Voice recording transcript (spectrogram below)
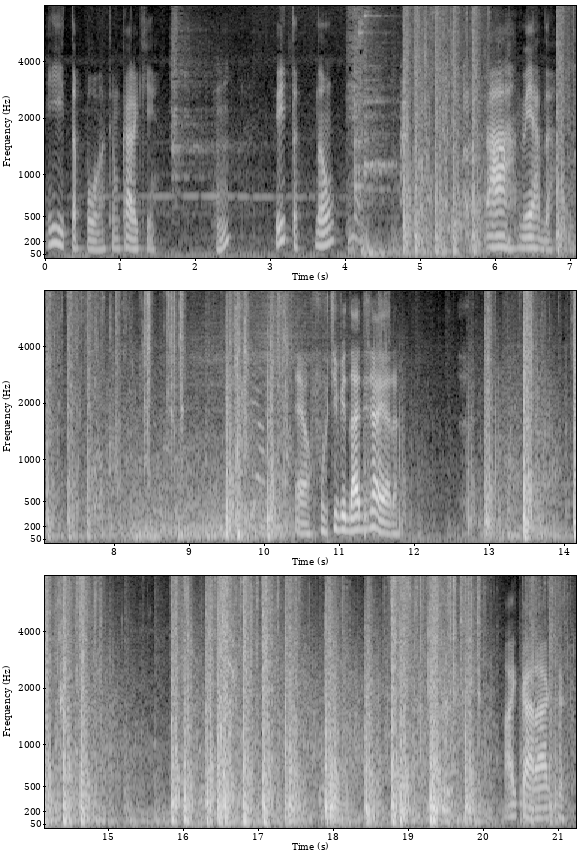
Eita porra, tem um cara aqui. Hum? Eita, não. Ah, merda. É, a furtividade já era. Ai, caraca.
